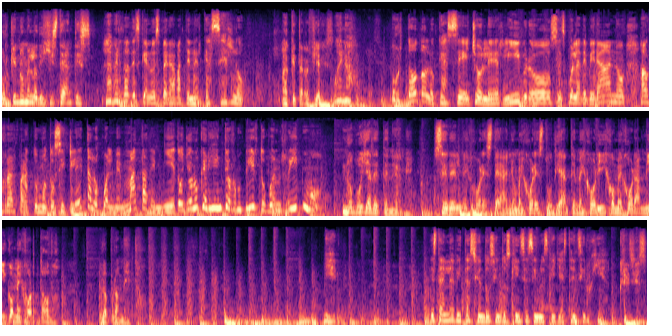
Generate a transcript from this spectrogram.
¿Por qué no me lo dijiste antes? La verdad es que no esperaba tener que hacerlo. ¿A qué te refieres? Bueno, por todo lo que has hecho, leer libros, escuela de verano, ahorrar para tu motocicleta, lo cual me mata de miedo. Yo no quería interrumpir tu buen ritmo. No voy a detenerme. Seré el mejor este año, mejor estudiante, mejor hijo, mejor amigo, mejor todo. Lo prometo. Bien. Está en la habitación 215 si no es que ya está en cirugía. Gracias.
